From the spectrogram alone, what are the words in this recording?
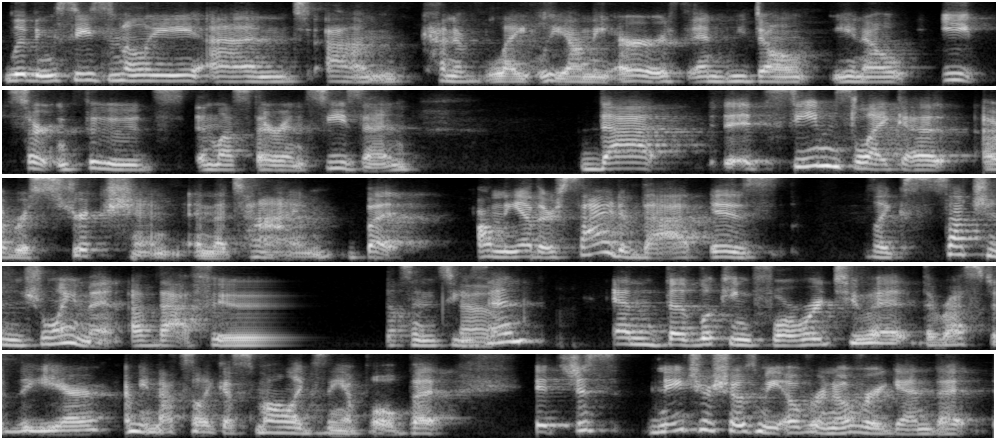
living seasonally and um, kind of lightly on the earth, and we don't, you know, eat certain foods unless they're in season, that it seems like a, a restriction in the time. But on the other side of that is like such enjoyment of that food that's in season yeah. and the looking forward to it the rest of the year. I mean, that's like a small example, but it's just nature shows me over and over again that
